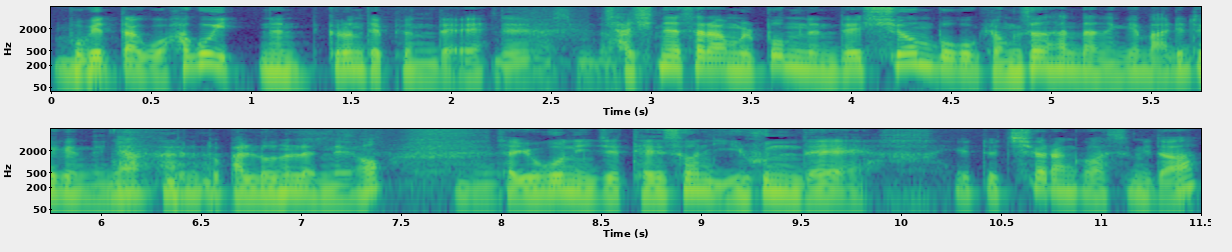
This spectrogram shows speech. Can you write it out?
음. 보겠다고 음. 하고 있는 그런 대표인데 네, 맞습니다. 자신의 사람을 뽑는데 시험 보고 경선한다는 게 말이 되겠느냐 이런 또 반론을 냈네요. 네. 자, 요거는 이제 대선 이후인데 이게 또 치열한 것 같습니다.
